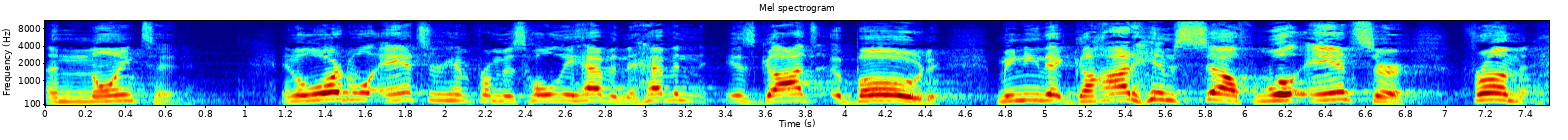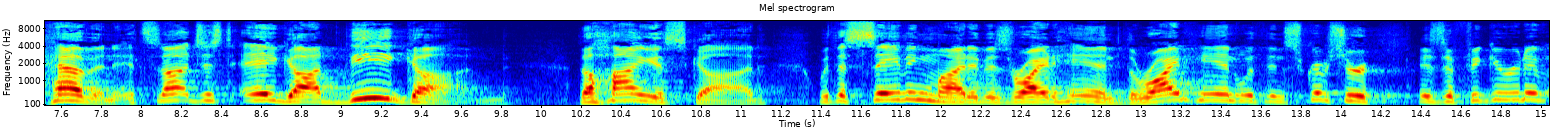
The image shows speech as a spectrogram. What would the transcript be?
anointed. And the Lord will answer him from his holy heaven. The heaven is God's abode, meaning that God himself will answer from heaven. It's not just a God, the God, the highest God, with the saving might of his right hand. The right hand within Scripture is a figurative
